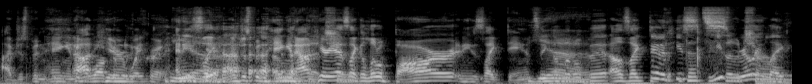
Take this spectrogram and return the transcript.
I've just been hanging yeah, out here, wait, and he's yeah. like, I've just been hanging out here. He has like a little bar, and he's like dancing yeah. a little bit. I was like, dude, he's That's he's so really charming. like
